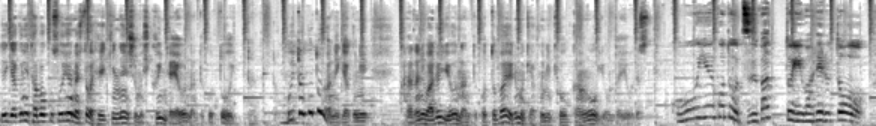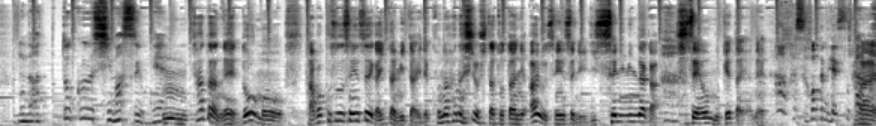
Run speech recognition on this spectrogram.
で逆にタバコ吸うような人は平均年収も低いんだよなんてことを言ったんだけど、こういったことがね逆に体に悪いよなんて言葉よりも逆に共感を呼んだようです。こういうことをズバッと言われるともう納得しますよね、うん、ただねどうもタバコ吸う先生がいたみたいでこの話をした途端にある先生に一斉にみんなが視線を向けたんやね。そうですか。はい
